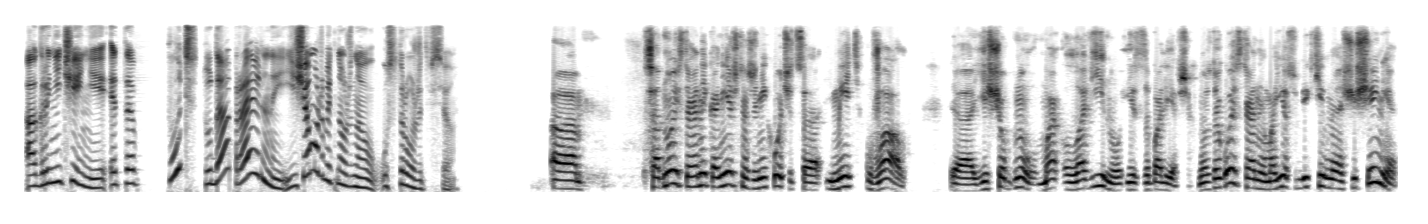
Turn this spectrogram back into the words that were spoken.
ограничений, это путь туда правильный? Еще, может быть, нужно устрожить все? А, с одной стороны, конечно же, не хочется иметь вал Э, еще ну, лавину из заболевших. Но с другой стороны, мое субъективное ощущение,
